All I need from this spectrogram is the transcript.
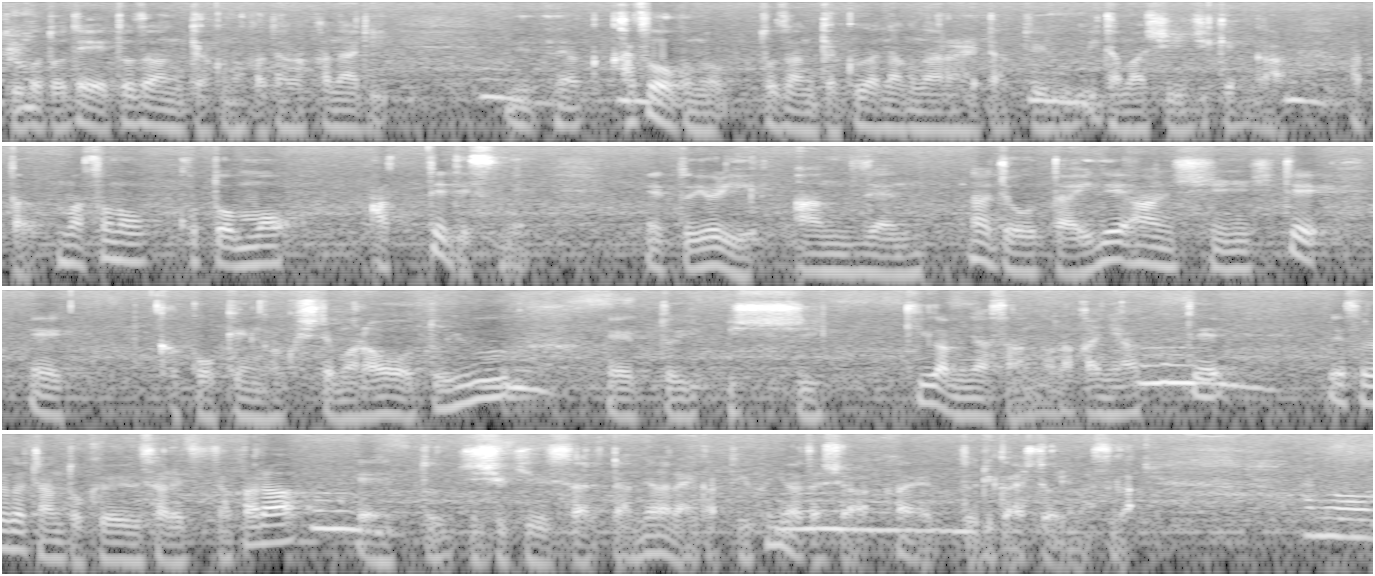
ということで、登山客の方がかなり、数多くの登山客が亡くなられたという痛ましい事件があった、まあ、そのこともあってですね、えっと、より安全な状態で安心して、えー火口見学してもらおうという、えっと、意識が皆さんの中にあって、でそれがちゃんと共有されてたから、えっと、自主規制されたんではないかというふうに私は、えっと、理解しておりますが。あの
